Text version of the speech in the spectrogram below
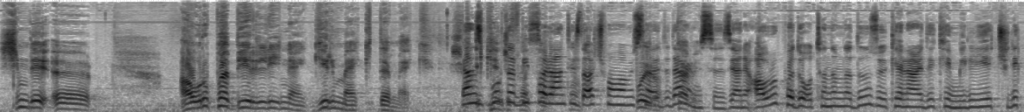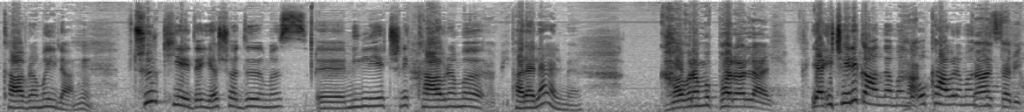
Şimdi e, Avrupa Birliği'ne girmek demek. Şimdi Yalnız burada bir fasıl. parantez Hı. açmama müsaade Buyurun, eder tabii. misiniz? Yani Avrupa'da o tanımladığınız ülkelerdeki milliyetçilik kavramıyla Türkiye'de yaşadığımız e, milliyetçilik kavramı Tabii. paralel mi? Kavramı paralel. Yani içerik anlamında Ha, o kavramın gayet tabii ki.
